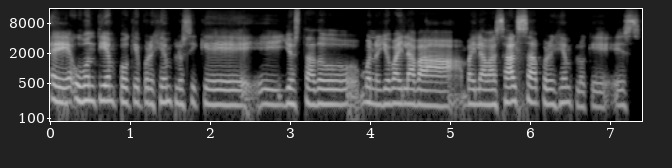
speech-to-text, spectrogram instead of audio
eh, hubo un tiempo que, por ejemplo, sí que eh, yo he estado, bueno, yo bailaba, bailaba salsa, por ejemplo, que es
